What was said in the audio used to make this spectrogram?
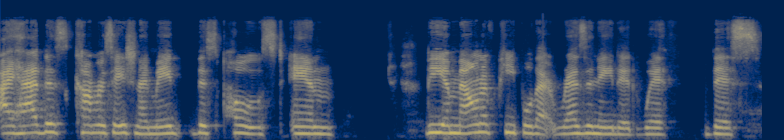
I had this conversation. I made this post, and the amount of people that resonated with this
